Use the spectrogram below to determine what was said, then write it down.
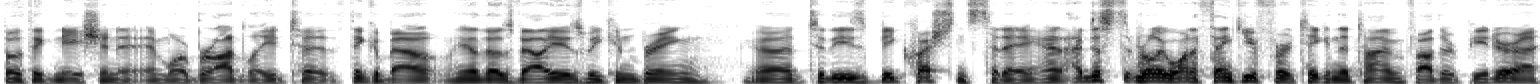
both Ignatian and more broadly to think about you know those values we can bring uh, to these big questions today. And I just really want to thank you for taking the time, Father Peter. I'm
